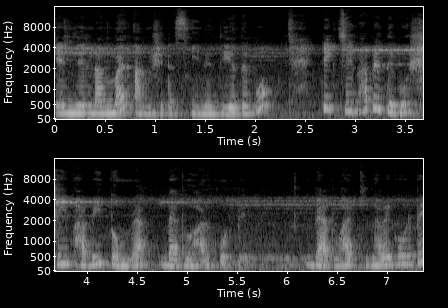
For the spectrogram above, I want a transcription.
এঞ্জেল নাম্বার আমি সেটা স্ক্রিনে দিয়ে দেব। ঠিক যেভাবে দেব সেইভাবেই তোমরা ব্যবহার করবে। ব্যবহার কীভাবে করবে?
